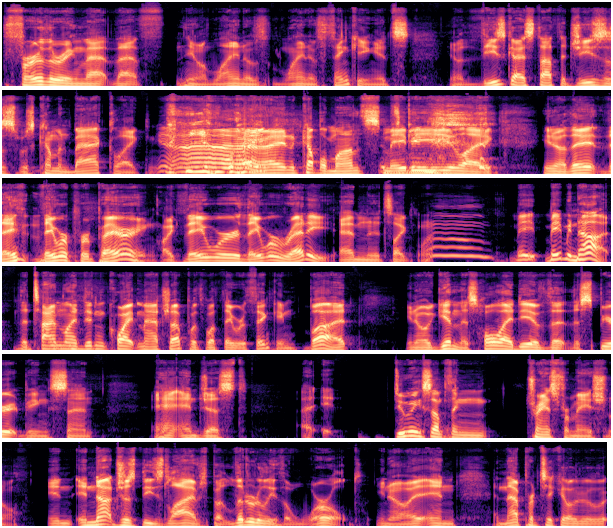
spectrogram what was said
furthering that that you know line of line of thinking, it's you know these guys thought that Jesus was coming back like all right. right, in a couple months, maybe like you know they they they were preparing, like they were they were ready, and it's like well may, maybe not. The timeline didn't quite match up with what they were thinking, but you know again this whole idea of the the Spirit being sent and, and just uh, it, doing something transformational in, in not just these lives but literally the world you know and and that particular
